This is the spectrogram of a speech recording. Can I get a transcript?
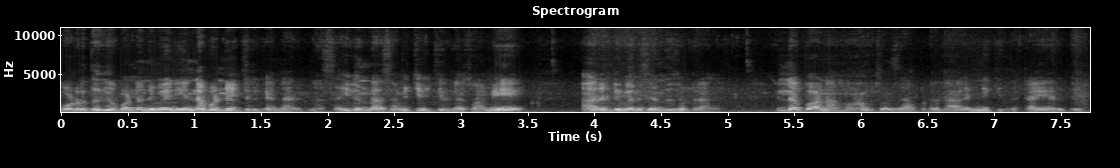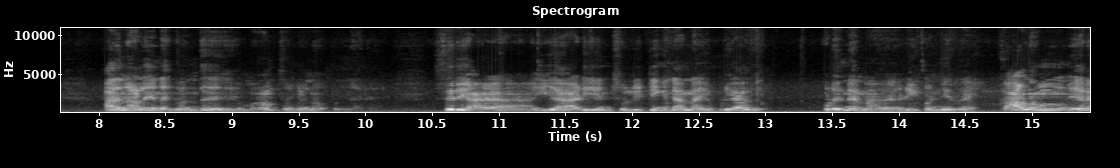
போடுறதுக்கு பண்ணணுமே நீ என்ன பண்ணி வச்சுருக்கேன் நான் நான் சைவம் தான் சமைச்சு வச்சுருக்கேன் சுவாமி. ஆ, ரெண்டு பேரும் சேர்ந்து சொல்கிறாங்க இல்லைப்பா நான் மாம்சம் சாப்பிட்றதா இன்னைக்கு இந்த டைம் இருக்குது அதனால் எனக்கு வந்து மாம்சம் வேணும் அப்படின்னாரு. சரி ஐயா அடியன்னு சொல்லிட்டீங்கன்னா நான் எப்படியாவது உடனே நான் ரெடி பண்ணிடுறேன். காலம் வேற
